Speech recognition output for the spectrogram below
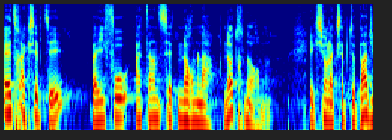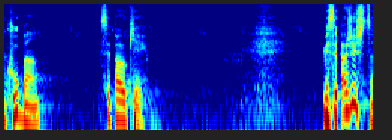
être accepté, ben, il faut atteindre cette norme-là, notre norme. Et que si on l'accepte pas, du coup, ben, c'est pas OK. Mais ce n'est pas juste.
